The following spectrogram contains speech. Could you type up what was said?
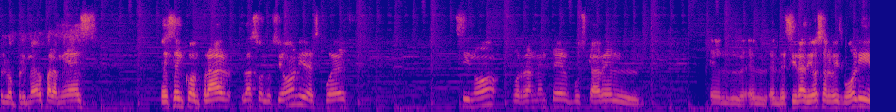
lo primero para mí es, es encontrar la solución y después, si no, pues realmente buscar el, el, decir adiós al béisbol y,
